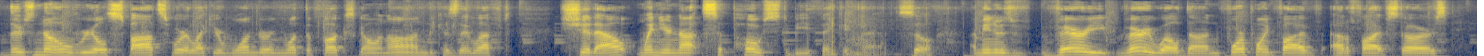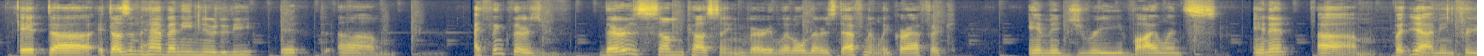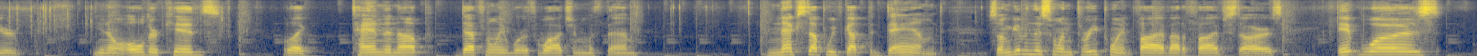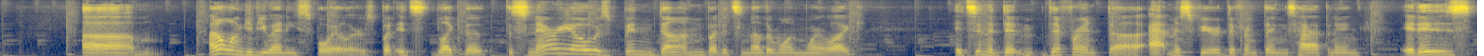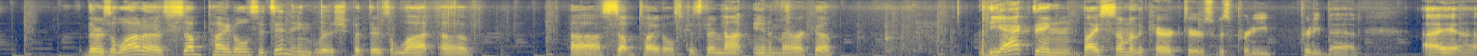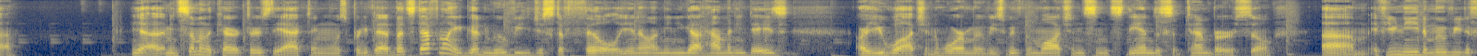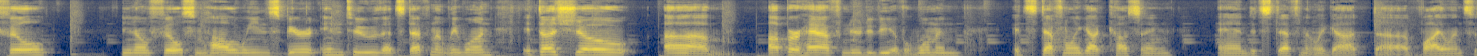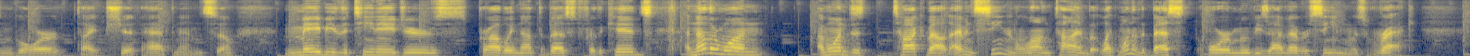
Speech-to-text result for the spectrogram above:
there's no real spots where like you're wondering what the fuck's going on because they left shit out when you're not supposed to be thinking that. So, I mean, it was very, very well done. 4.5 out of 5 stars. It uh, it doesn't have any nudity. It um, I think there's there is some cussing, very little. There's definitely graphic imagery, violence in it. Um, but yeah, I mean, for your you know, older kids, like 10 and up, definitely worth watching with them. Next up, we've got The Damned. So I'm giving this one 3.5 out of 5 stars. It was um, I don't want to give you any spoilers, but it's like the the scenario has been done, but it's another one where like it's in a di- different uh, atmosphere, different things happening. It is there's a lot of subtitles. It's in English, but there's a lot of uh, subtitles because they're not in America. The acting by some of the characters was pretty pretty bad. I uh, yeah, I mean some of the characters, the acting was pretty bad, but it's definitely a good movie just to fill. You know, I mean, you got how many days are you watching horror movies? We've been watching since the end of September, so um, if you need a movie to fill you know, fill some Halloween spirit into. That's definitely one. It does show um, upper half nudity of a woman. It's definitely got cussing, and it's definitely got uh, violence and gore type shit happening. So maybe the teenagers, probably not the best for the kids. Another one I wanted to talk about, I haven't seen in a long time, but like one of the best horror movies I've ever seen was Wreck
